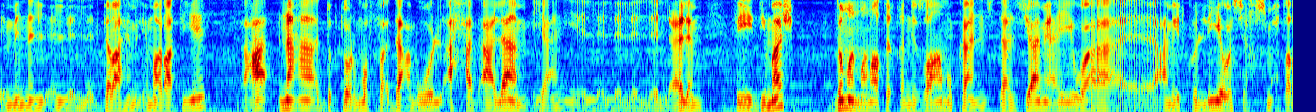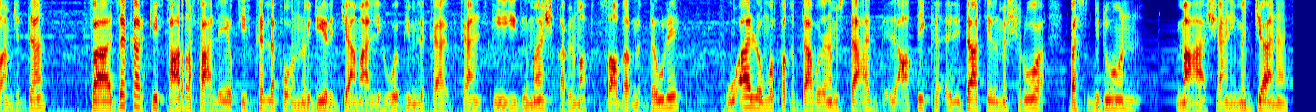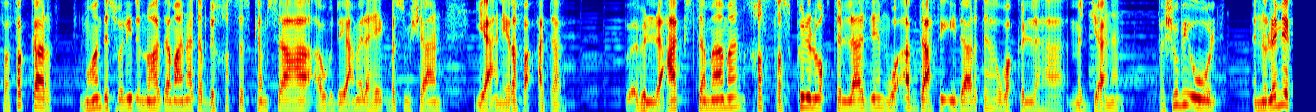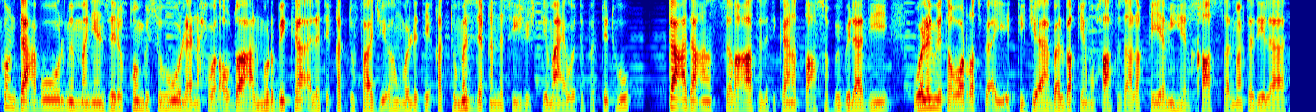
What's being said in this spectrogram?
من الدراهم الإماراتية. نعى الدكتور موفق دعبول أحد أعلام يعني العلم في دمشق ضمن مناطق النظام وكان أستاذ جامعي وعميد كلية وشخص محترم جدا. فذكر كيف تعرف عليه وكيف كلفه إنه يدير الجامعة اللي هو بيملكها كانت في دمشق قبل ما تتصادر من الدولة. وقال له موفق الدعبول أنا مستعد أعطيك إدارتي للمشروع بس بدون معاش يعني مجانا. ففكر المهندس وليد إنه هذا معناته بده يخصص كم ساعة أو بده يعملها هيك بس مشان يعني رفع عتب. بالعكس تماما خصص كل الوقت اللازم وأبدع في إدارتها وكلها مجانا. فشو بيقول؟ إنه لم يكن دعبول ممن ينزلقون بسهولة نحو الأوضاع المربكة التي قد تفاجئهم والتي قد تمزق النسيج الاجتماعي وتفتته. ابتعد عن الصراعات التي كانت تعصف ببلاده ولم يتورط في أي اتجاه بل بقي محافظ على قيمه الخاصة المعتدلة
